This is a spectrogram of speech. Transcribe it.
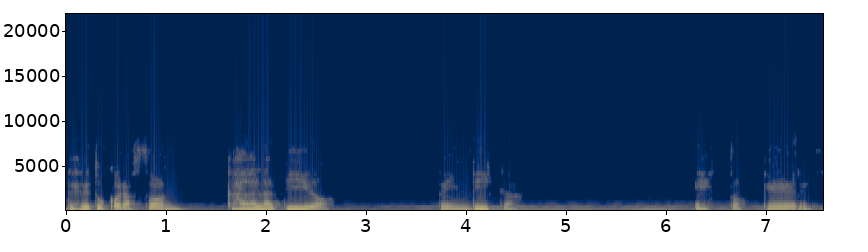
Desde tu corazón, cada latido te indica esto que eres,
